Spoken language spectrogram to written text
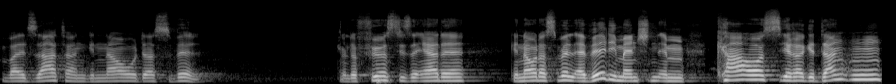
weil Satan genau das will. Und der Fürst dieser Erde genau das will. Er will die Menschen im Chaos ihrer Gedanken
